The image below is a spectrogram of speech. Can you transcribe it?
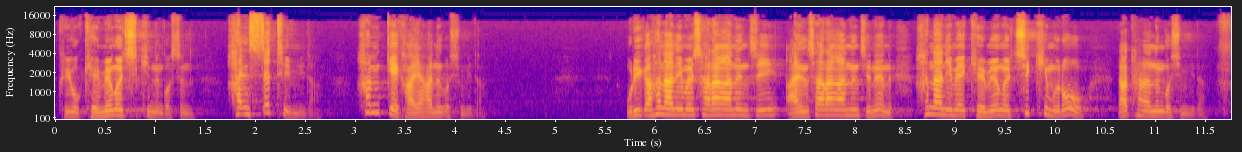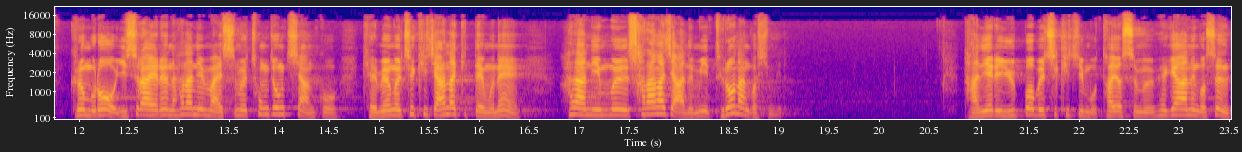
그리고 계명을 지키는 것은 한 세트입니다. 함께 가야 하는 것입니다. 우리가 하나님을 사랑하는지 안 사랑하는지는 하나님의 계명을 지킴으로 나타나는 것입니다. 그러므로 이스라엘은 하나님의 말씀을 총종치 않고 계명을 지키지 않았기 때문에 하나님을 사랑하지 않음이 드러난 것입니다. 다니엘이 율법을 지키지 못하였음을 회개하는 것은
